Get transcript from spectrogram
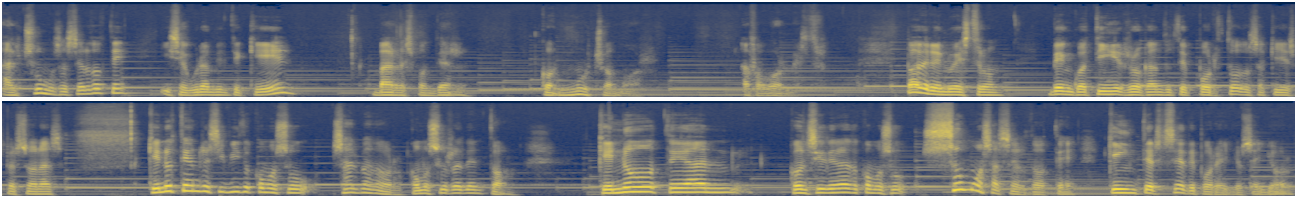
al sumo sacerdote y seguramente que Él va a responder con mucho amor a favor nuestro. Padre nuestro, vengo a ti rogándote por todas aquellas personas que no te han recibido como su Salvador, como su Redentor, que no te han considerado como su sumo sacerdote que intercede por ellos, Señor.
